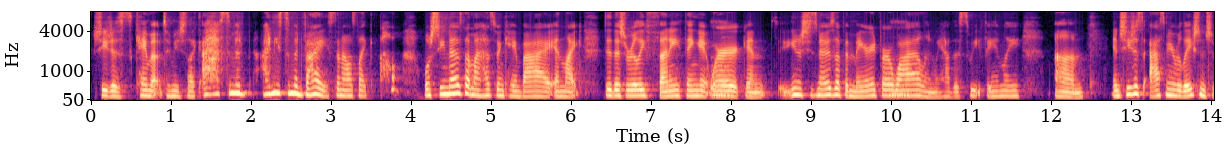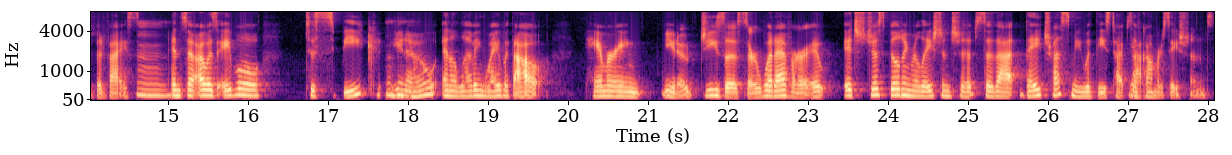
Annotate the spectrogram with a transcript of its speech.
She just came up to me. She's like, "I have some, ad- I need some advice." And I was like, "Oh, well." She knows that my husband came by and like did this really funny thing at mm-hmm. work, and you know, she knows I've been married for a mm-hmm. while, and we have this sweet family. Um, and she just asked me relationship advice, mm. and so I was able to speak, you know, in a loving way without hammering, you know, Jesus or whatever. It it's just building relationships so that they trust me with these types Yeah. of conversations.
